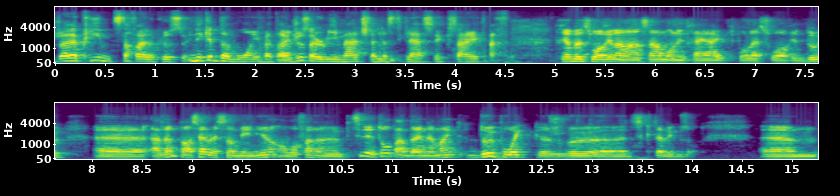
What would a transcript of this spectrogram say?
j'aurais pris une petite affaire de plus. Une équipe de moins, peut-être. Juste un rematch de Dusty Classic. Ça aurait été parfait. Très belle soirée dans l'ensemble. On est très hype pour la soirée 2. Euh, avant de passer à WrestleMania, on va faire un petit détour par Dynamite. Deux points que je veux euh, discuter avec vous autres. Euh,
